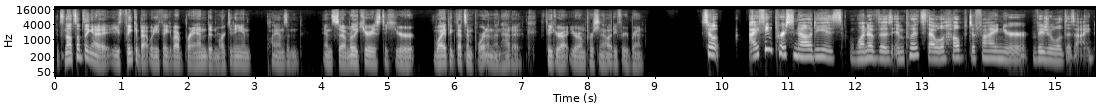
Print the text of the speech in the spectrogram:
It's not something I you think about when you think about brand and marketing and plans and and so I'm really curious to hear why I think that's important and then how to figure out your own personality for your brand. So I think personality is one of those inputs that will help define your visual design.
